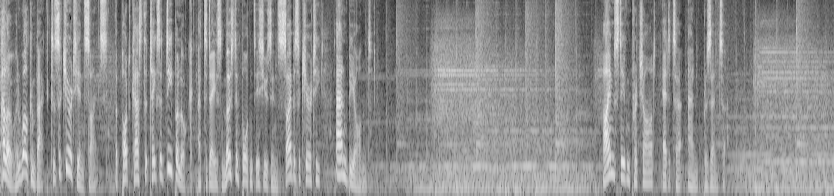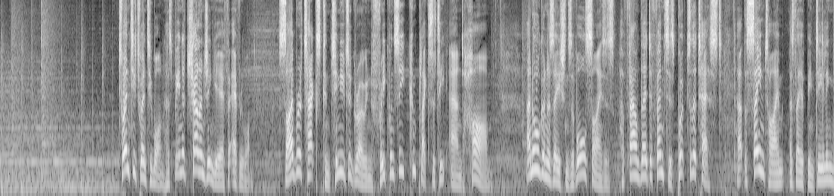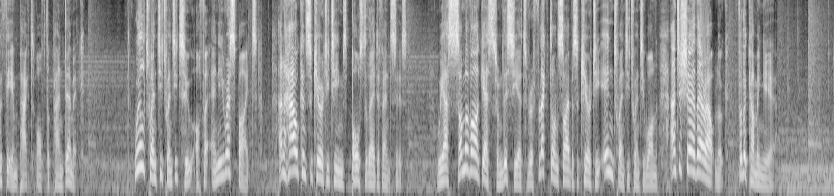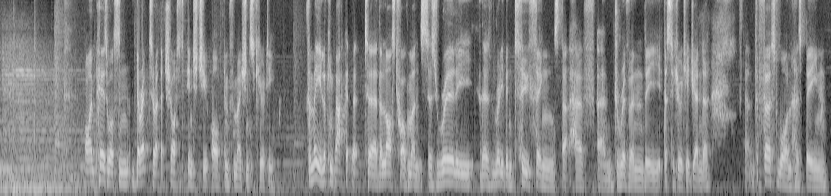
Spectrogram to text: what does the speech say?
Hello, and welcome back to Security Insights, the podcast that takes a deeper look at today's most important issues in cybersecurity and beyond. I'm Stephen Pritchard, editor and presenter. 2021 has been a challenging year for everyone. Cyber attacks continue to grow in frequency, complexity, and harm and organisations of all sizes have found their defences put to the test at the same time as they have been dealing with the impact of the pandemic. Will 2022 offer any respite? And how can security teams bolster their defences? We asked some of our guests from this year to reflect on cybersecurity in 2021 and to share their outlook for the coming year. I'm Piers Wilson, Director at the Chartered Institute of Information Security for me, looking back at, at uh, the last 12 months, there's really there's really been two things that have um, driven the the security agenda. Um, the first one has been,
